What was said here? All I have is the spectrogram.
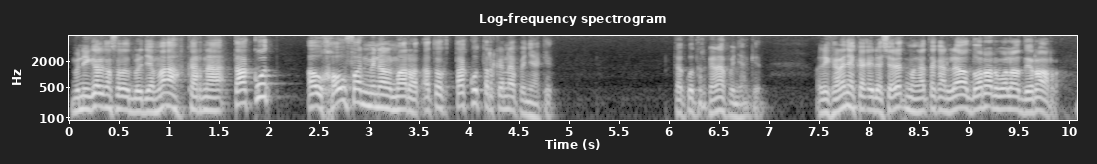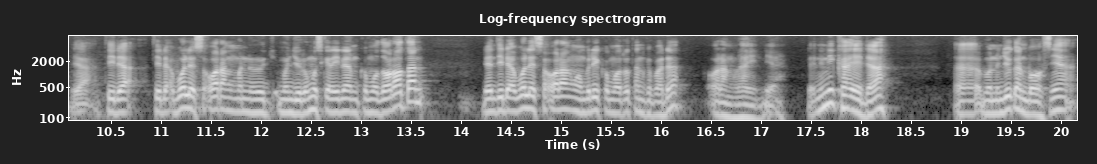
meninggalkan sholat berjamaah karena takut atau khaufan minal marat atau takut terkena penyakit. Takut terkena penyakit. Oleh karenanya kaidah syariat mengatakan la darar wala dirar. Ya, tidak tidak boleh seorang menjerumuskan di dalam kemudaratan dan tidak boleh seorang memberi kemudaratan kepada orang lain ya. Dan ini kaidah uh, menunjukkan bahwasanya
